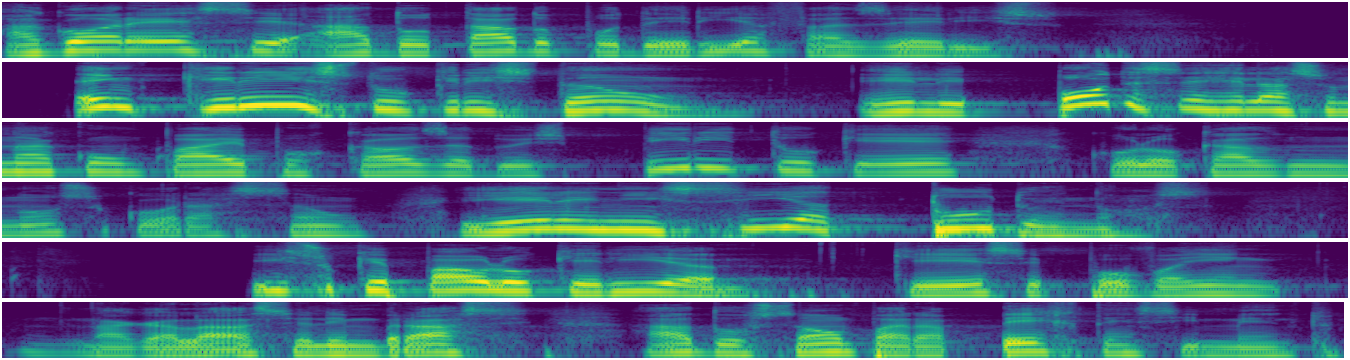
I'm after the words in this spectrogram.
agora esse adotado poderia fazer isso. Em Cristo, o cristão, ele pode se relacionar com o Pai por causa do Espírito que colocado no nosso coração. E ele inicia tudo em nós. Isso que Paulo queria que esse povo aí na Galácia lembrasse, a adoção para pertencimento.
